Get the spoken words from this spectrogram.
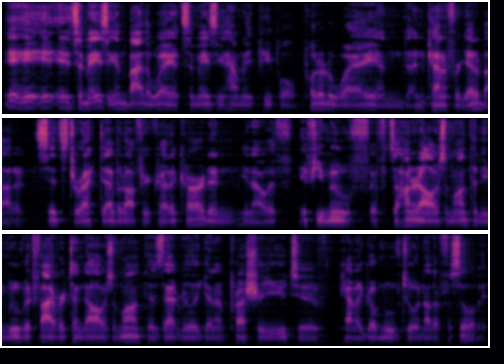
it, it, it's amazing. And by the way, it's amazing how many people put it away and, and kind of forget about it. It's, it's direct debit off your credit card. And, you know, if, if you move, if it's $100 a month and you move it five or $10 a month, is that really going to pressure you to kind of go move to another facility?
